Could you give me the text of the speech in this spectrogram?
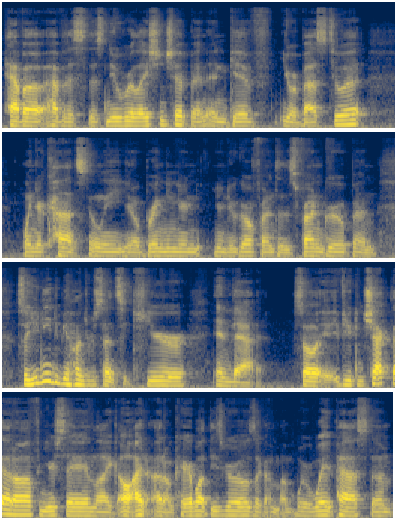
have a have this this new relationship and, and give your best to it when you're constantly you know bringing your your new girlfriend to this friend group and so you need to be 100% secure in that so if you can check that off and you're saying like oh i, I don't care about these girls like I'm, I'm- we're way past them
